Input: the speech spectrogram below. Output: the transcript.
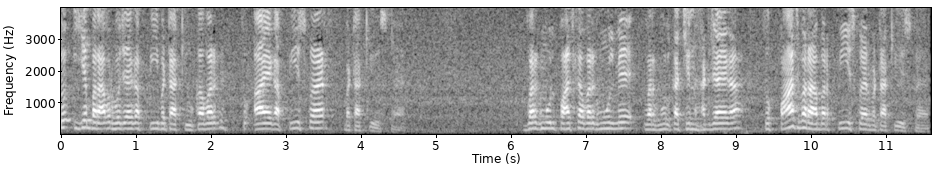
तो ये बराबर हो जाएगा पी बटा क्यू का वर्ग तो आएगा पी स्क्वायर बटा क्यू स्क्वायर वर्गमूल पाँच का वर्गमूल में वर्गमूल का चिन्ह हट जाएगा तो पाँच बराबर पी स्क्वायर बटा क्यू स्क्वायर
